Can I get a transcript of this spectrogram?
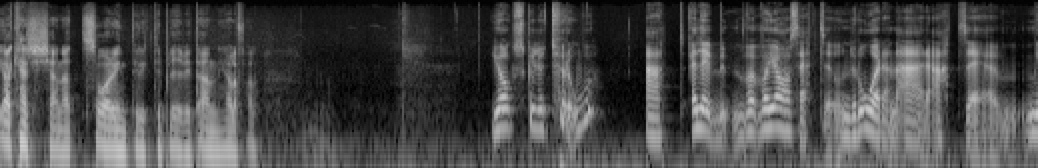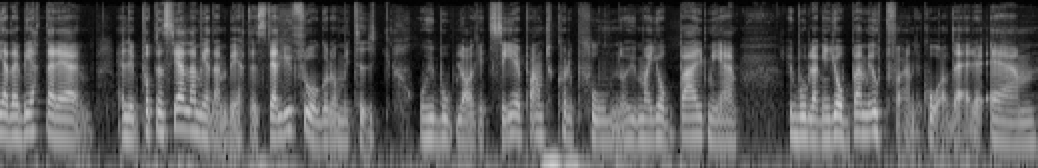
Jag kanske känner att så har det inte riktigt blivit än i alla fall. Jag skulle tro att, eller vad jag har sett under åren är att eh, medarbetare eller potentiella medarbetare ställer ju frågor om etik och hur bolaget ser på antikorruption och hur man jobbar med hur bolagen jobbar med uppförandekoder. Ehm,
